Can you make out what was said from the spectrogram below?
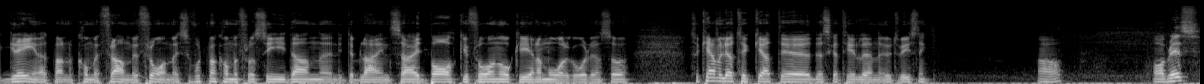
grejen att man kommer framifrån. Men så fort man kommer från sidan, lite blindside, bakifrån och åker genom målgården så så kan väl jag tycka att det, det ska till en utvisning. Ja. Abris?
